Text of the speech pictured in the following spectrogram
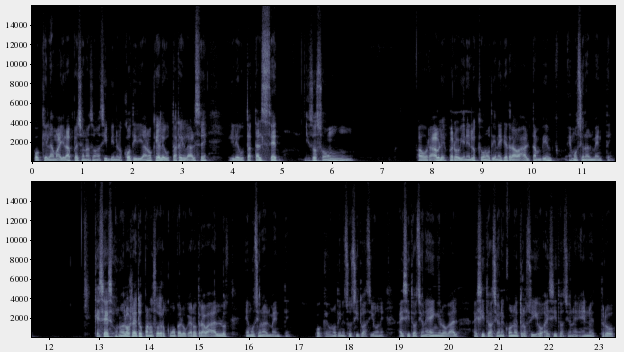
Porque la mayoría de las personas son así. Vienen los cotidianos que les gusta arreglarse y les gusta estar set. Y esos son favorables, pero vienen los que uno tiene que trabajar también emocionalmente. Que ese es uno de los retos para nosotros como peluqueros, trabajarlos emocionalmente. Porque uno tiene sus situaciones. Hay situaciones en el hogar, hay situaciones con nuestros hijos, hay situaciones en nuestro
